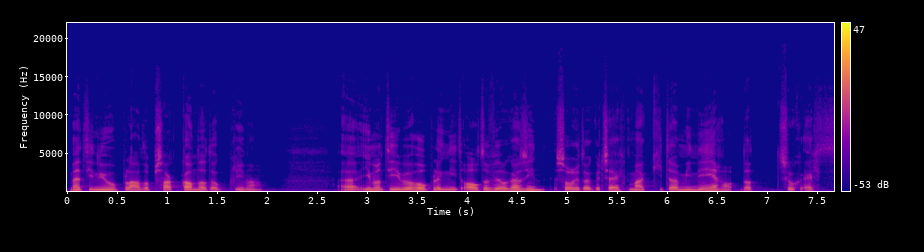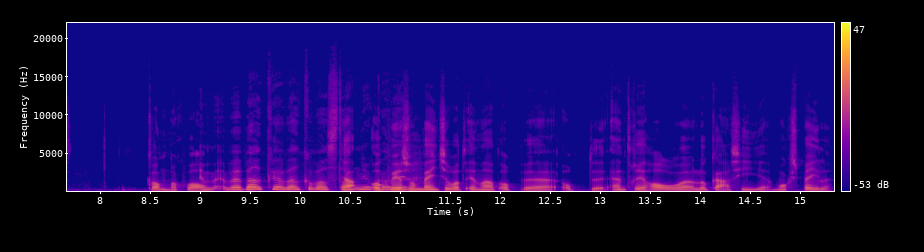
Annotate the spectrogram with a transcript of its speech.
met die nieuwe plaat op zak kan dat ook prima. Eh, iemand die we hopelijk niet al te veel gaan zien, sorry dat ik het zeg, maar Kita Minero, dat zoekt echt kant nog wel. En wel- welke, welke was dat Ja, nu ook weer zo'n bandje wat inderdaad op, eh, op de entryhal eh, locatie mocht spelen.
